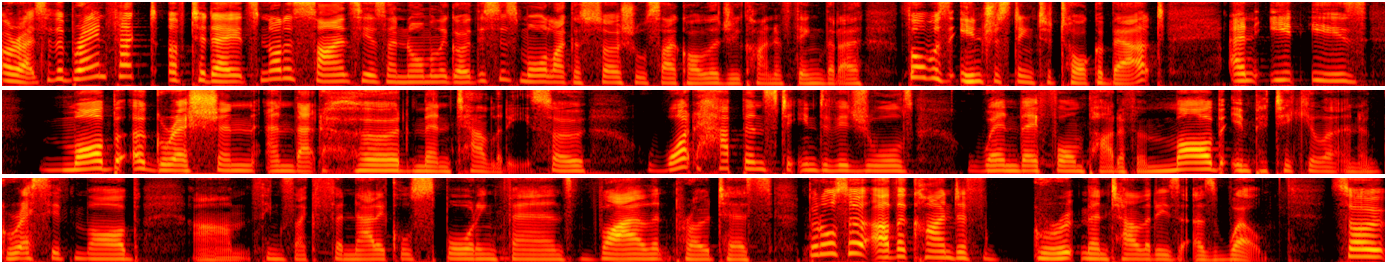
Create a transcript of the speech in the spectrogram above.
All right, so the brain fact of today, it's not as sciencey as I normally go. This is more like a social psychology kind of thing that I thought was interesting to talk about. And it is mob aggression and that herd mentality. So, what happens to individuals when they form part of a mob, in particular an aggressive mob, um, things like fanatical sporting fans, violent protests, but also other kind of group mentalities as well. So,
